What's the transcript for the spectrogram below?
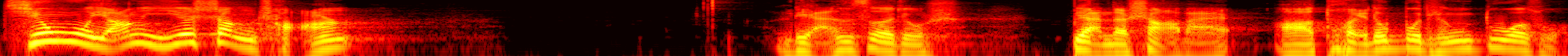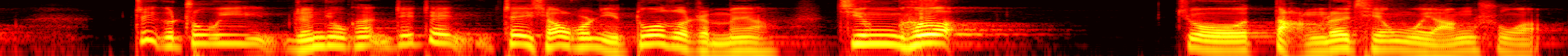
秦舞阳一上场，脸色就是变得煞白啊，腿都不停哆嗦。这个周围人就看这这这小伙你哆嗦什么呀？荆轲就挡着秦舞阳说：“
